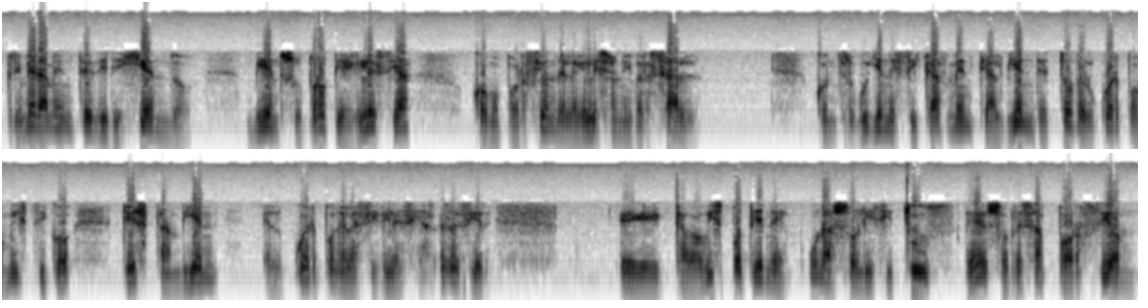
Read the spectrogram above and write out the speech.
primeramente dirigiendo bien su propia iglesia como porción de la iglesia universal, contribuyen eficazmente al bien de todo el cuerpo místico, que es también el cuerpo de las iglesias. Es decir, eh, cada obispo tiene una solicitud eh, sobre esa porción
